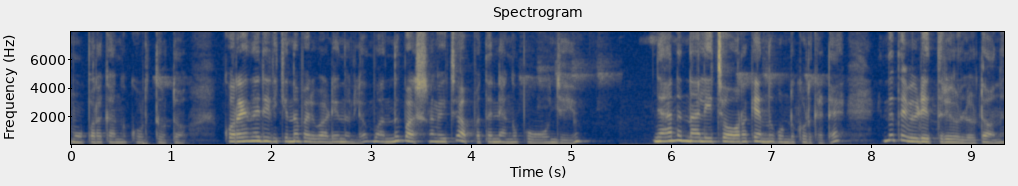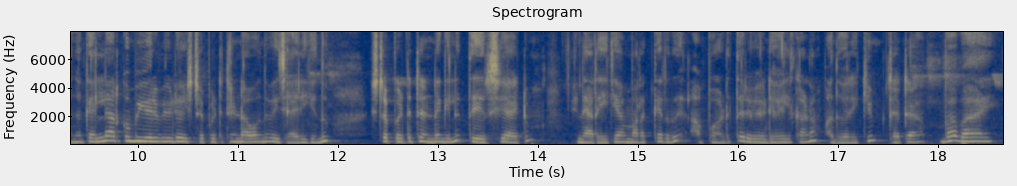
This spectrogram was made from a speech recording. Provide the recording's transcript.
മൂപ്പറൊക്കെ അങ്ങ് കൊടുത്തു കേട്ടോ കുറേ നേരം ഇരിക്കുന്ന പരിപാടിയൊന്നുമില്ല. വന്ന് ഭക്ഷണം കഴിച്ച് അപ്പം തന്നെ അങ്ങ് പോവുകയും ചെയ്യും. ഞാൻ എന്നാൽ ഈ ചോറൊക്കെ എന്ന് കൊണ്ടു കൊടുക്കട്ടെ. ഇന്നത്തെ വീഡിയോ ഇത്രയേ ഉള്ളൂ കേട്ടോ നിങ്ങൾക്ക് എല്ലാവർക്കും ഈ ഒരു വീഡിയോ ഇഷ്ടപ്പെട്ടിട്ടുണ്ടാവുമെന്ന് വിചാരിക്കുന്നു. ഇഷ്ടപ്പെട്ടിട്ടുണ്ടെങ്കിൽ തീർച്ചയായിട്ടും എന്നെ അറിയിക്കാൻ മറക്കരുത്. അപ്പോൾ അടുത്തൊരു വീഡിയോയിൽ കാണാം. അതുവരയ്ക്കും ടാറ്റാ. ബൈ.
